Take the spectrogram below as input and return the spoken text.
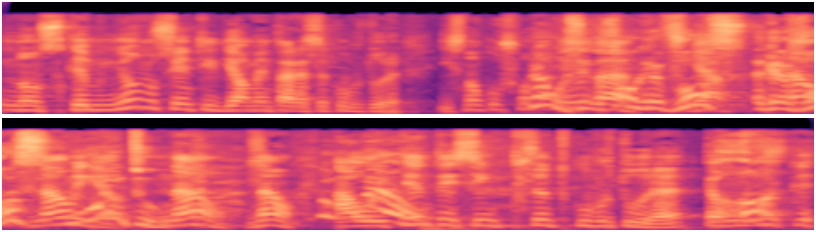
não se caminhou no sentido de aumentar essa cobertura, isso não corresponde não, à realidade. Não, agravou-se agravou não, não, Miguel, muito. Não, não. Há 85% de cobertura. É um número que...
